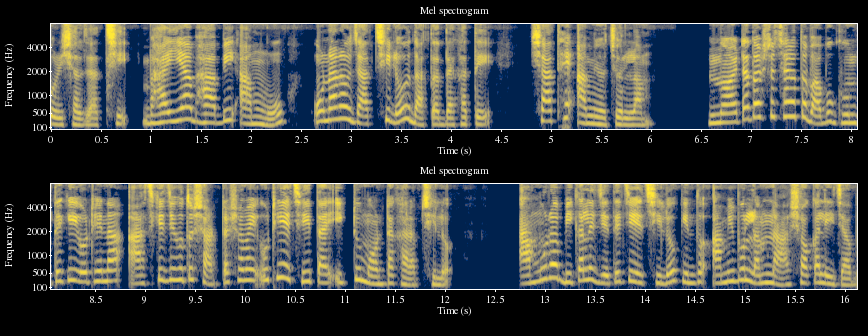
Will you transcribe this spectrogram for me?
বরিশাল যাচ্ছি। ভাইয়া, ভাবি, আম্মু, ওনারাও যাচ্ছিল ডাক্তার দেখাতে। সাথে আমিও চললাম। নয়টা, দশটা ছাড়া তো বাবু ঘুম থেকেই ওঠে না। আজকে যেহেতু সাতটার সময় উঠিয়েছি, তাই একটু মনটা খারাপ ছিল। আম্মুরা বিকালে যেতে চেয়েছিল, কিন্তু আমি বললাম, না, সকালেই যাব।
